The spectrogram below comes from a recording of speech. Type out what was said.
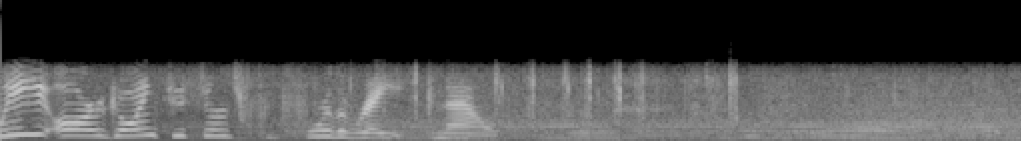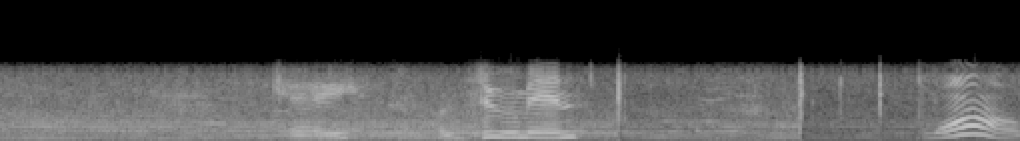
we are going to search for the rake now. Okay, let's zoom in. Wow.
